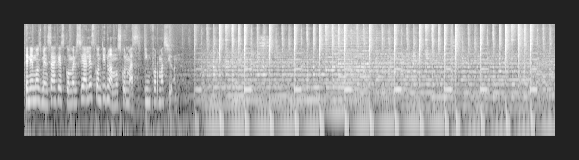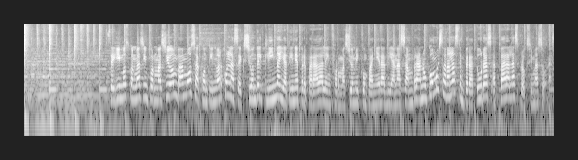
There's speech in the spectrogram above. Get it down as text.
Tenemos mensajes comerciales, continuamos con más información. Seguimos con más información. Vamos a continuar con la sección del clima. Ya tiene preparada la información mi compañera Diana Zambrano. ¿Cómo estarán las temperaturas para las próximas horas?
